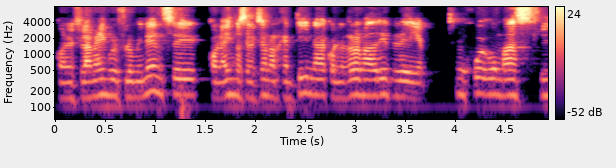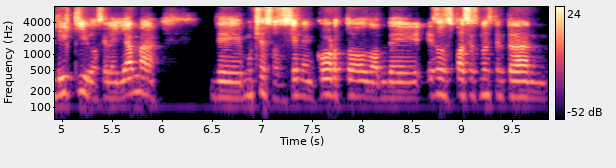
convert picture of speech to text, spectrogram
con el Flamengo y Fluminense, con la misma selección argentina, con el Real Madrid de un juego más líquido, se le llama, de mucha asociación en corto, donde esos espacios no estén tan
